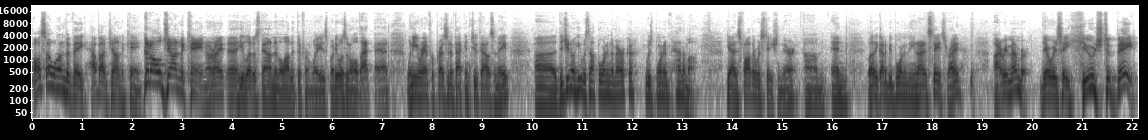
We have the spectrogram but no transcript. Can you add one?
Also on Vivek, how about John McCain? Good old John McCain, all right? Eh, he let us down in a lot of different ways, but he wasn't all that bad. When he ran for president back in 2008, uh, did you know he was not born in America? He was born in Panama. Yeah, his father was stationed there. Um, and, well, you got to be born in the United States, right? I remember there was a huge debate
